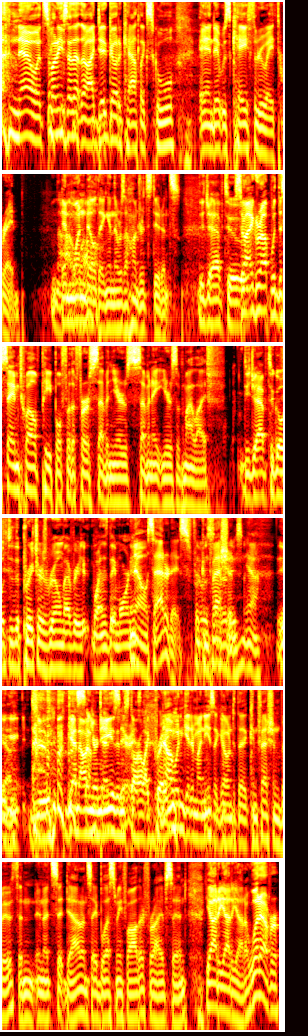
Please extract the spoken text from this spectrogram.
no, it's funny you said that though. I did go to Catholic school, and it was K through eighth grade. Nah, in one wow. building, and there was hundred students. Did you have to? So I grew up with the same twelve people for the first seven years, seven eight years of my life. Did you have to go to the preacher's room every Wednesday morning? No, Saturdays for confession. Saturdays. Yeah. You, you get on your knees and start like praying. No, I wouldn't get on my knees. I'd go into the confession booth and, and I'd sit down and say, Bless me, Father, for I have sinned. Yada, yada, yada. Whatever.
